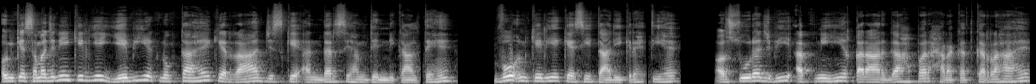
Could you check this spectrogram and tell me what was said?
ان کے سمجھنے کے لیے یہ بھی ایک نقطہ ہے کہ رات جس کے اندر سے ہم دن نکالتے ہیں، وہ ان کے لیے کیسی تاریخ رہتی ہے۔ اور سورج بھی اپنی ہی قرار گاہ پر حرکت کر رہا ہے۔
